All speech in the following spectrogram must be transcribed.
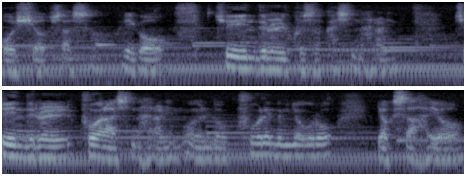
오시옵소서. 그리고 죄인들을 구속하신 하나님, 죄인들을 구원하신 하나님, 오늘도 구원의 능력으로 역사하여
